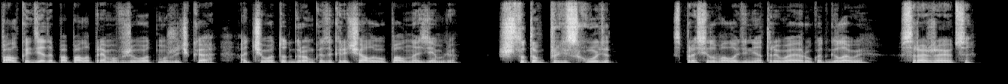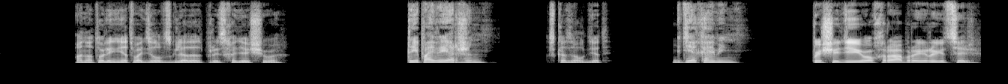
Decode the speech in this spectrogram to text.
Палка деда попала прямо в живот мужичка, отчего тот громко закричал и упал на землю. «Что там происходит?» — спросил Володя, не отрывая рук от головы. «Сражаются». Анатолий не отводил взгляда от происходящего. «Ты повержен», — сказал дед. «Где камень?» «Пощади его, храбрый рыцарь»,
